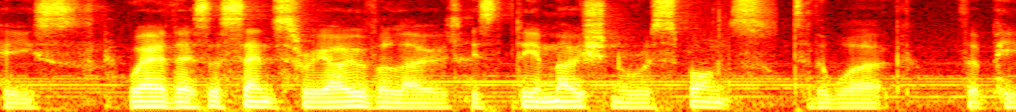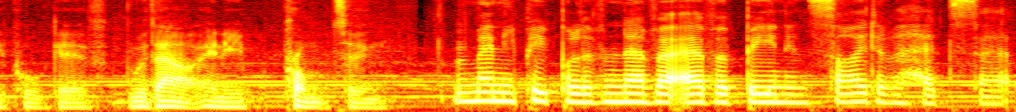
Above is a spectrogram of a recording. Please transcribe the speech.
piece, where there's a sensory overload, is the emotional response to the work that people give without any prompting. Many people have never ever been inside of a headset,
